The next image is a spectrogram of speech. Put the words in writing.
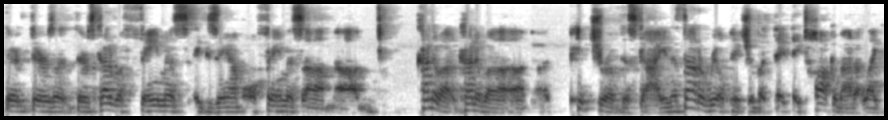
there, there's a there's kind of a famous example, famous um, um, kind of a kind of a, a, picture of this guy, and it's not a real picture, but they, they talk about it like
